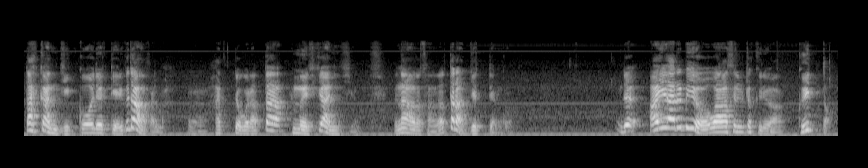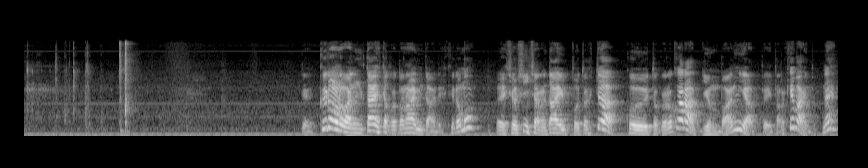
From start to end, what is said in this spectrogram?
確かに実行できていることはわかります。8兆だったら不明式は24。7と3だったら10.5。で、IRB を終わらせるときには、クイット。で、黒の割に大したことないみたいですけども、え、初心者の第一歩としては、こういうところから順番にやっていただけばいいんですね。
